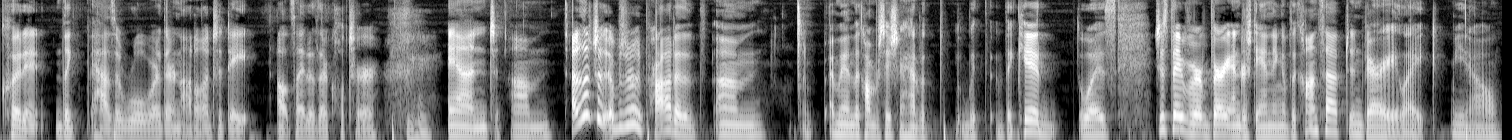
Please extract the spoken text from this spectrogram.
couldn't like has a rule where they're not allowed to date outside of their culture. Mm-hmm. And um, I was actually I was really proud of um, I mean, the conversation I had with with the kid was just they were very understanding of the concept and very like you know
